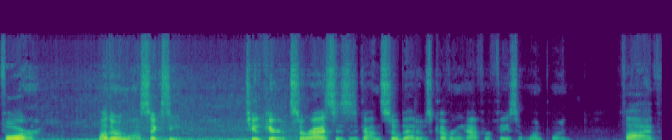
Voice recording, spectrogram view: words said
Four, mother in law 60, Two carats. Psoriasis has gotten so bad it was covering half her face at one point. Five.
